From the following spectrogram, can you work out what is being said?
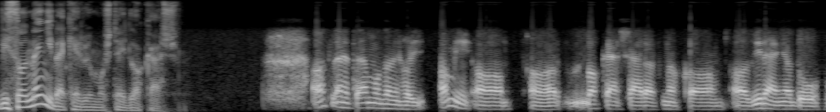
Viszont mennyibe kerül most egy lakás? Azt lehet elmondani, hogy ami a, a lakásáraknak a, az irányadó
